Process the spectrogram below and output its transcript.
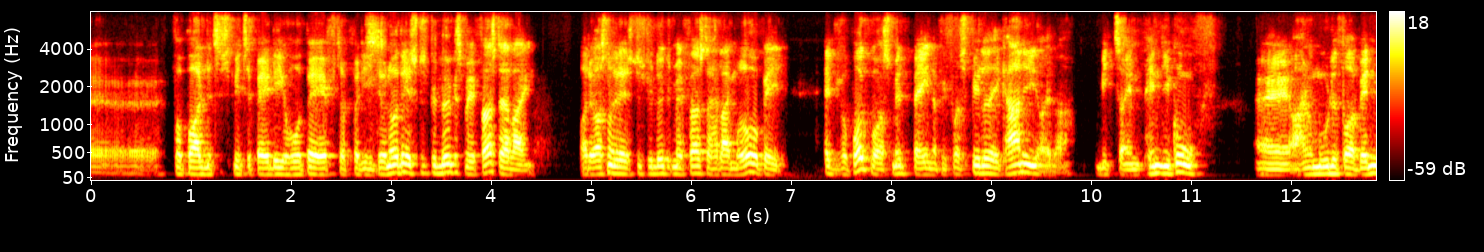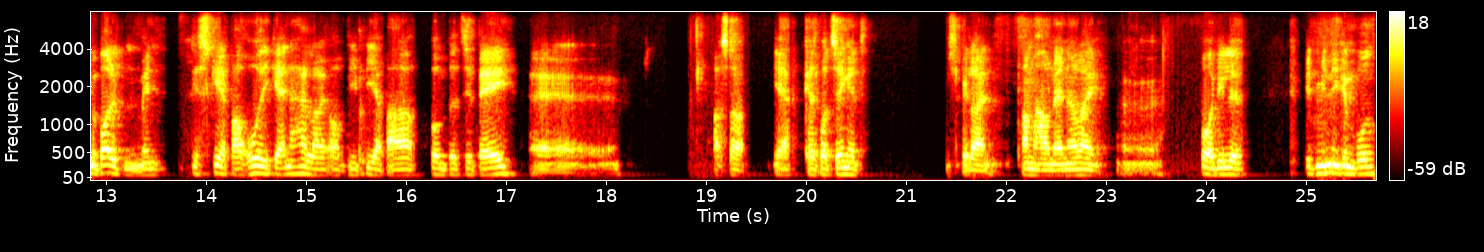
øh, få bolden til smidt tilbage lige i hovedet bagefter, fordi det er noget det, jeg synes, vi lykkedes med i første halvleg, og det er også noget det, jeg synes, vi lykkedes med i første halvleg mod OB, at vi får brugt vores midtbane, og vi får spillet Ikani eller Victor Impendi god, øh, og han har mulighed for at vende med bolden, men det sker bare rodet i anden halvleg, og vi bliver bare bumpet tilbage. Øh, og så, ja, Kasper Tinget spiller en fremhavn anden halvleg, øh, får et lille et minigennembrud.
